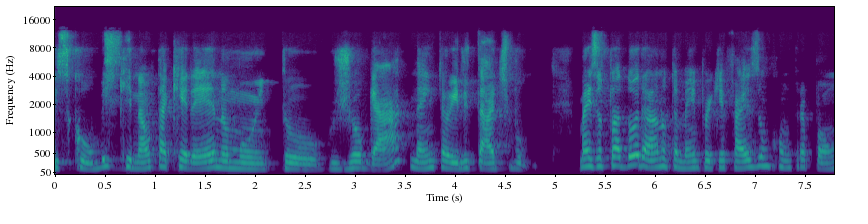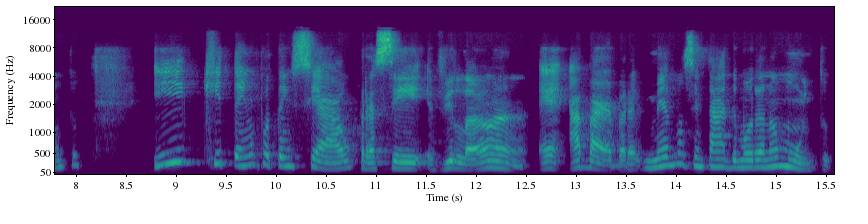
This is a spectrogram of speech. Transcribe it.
Scooby, que não tá querendo muito jogar, né? Então ele tá tipo. Mas eu tô adorando também, porque faz um contraponto. E que tem um potencial para ser vilã é a Bárbara. Mesmo assim, tá demorando muito.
